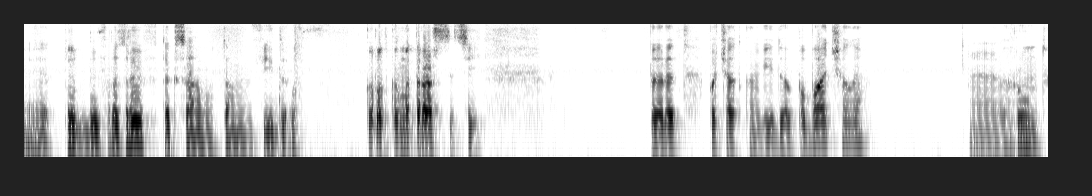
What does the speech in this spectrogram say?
Е, Тут був розрив, так само там відео короткометражці цій перед початком відео побачили. Е, Ґрунт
